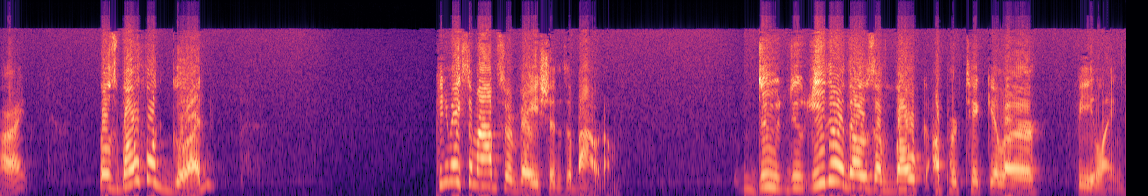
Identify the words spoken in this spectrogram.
All right. Those both look good. Can you make some observations about them? Do, do either of those evoke a particular feeling?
